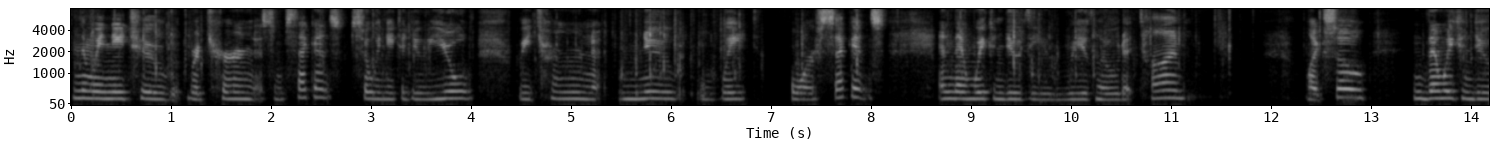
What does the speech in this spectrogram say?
And then we need to return some seconds so we need to do yield return new wait for seconds. And then we can do the reload time like so and then we can do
